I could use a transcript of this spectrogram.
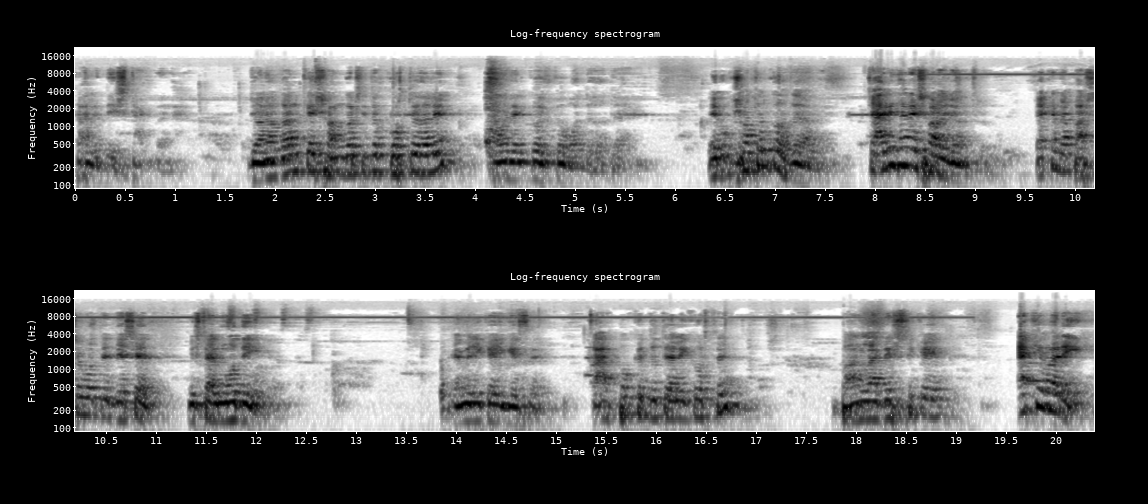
তাহলে দেশ থাকবে না। জনগণকে সংগঠিত করতে হলে আমাদের ঐক্যবদ্ধ হতে হবে এবং সতর্ক হতে হবে। চারিধারে ষড়যন্ত্র। দেখেন না, পার্শ্ববর্তী দেশের মিস্টার মোদি আমেরিকায় গেছে। কার পক্ষে দুতালি করতে বাংলাদেশটিকে একেবারে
